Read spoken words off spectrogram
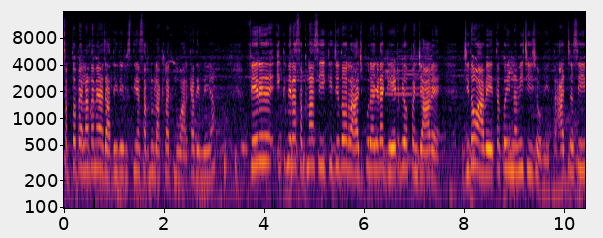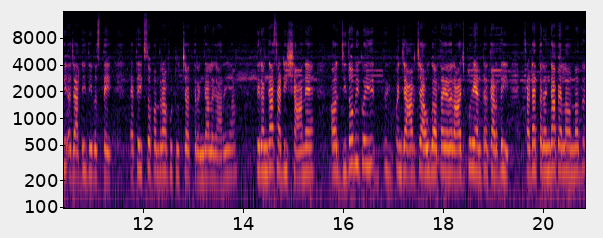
ਸਭ ਤੋਂ ਪਹਿਲਾਂ ਤਾਂ ਮੈਂ ਆਜ਼ਾਦੀ ਦਿਵਸ ਦੀਆਂ ਸਭ ਨੂੰ ਲੱਖ ਲੱਖ ਮੁਬਾਰਕਾਂ ਦਿੰਦੀ ਆ ਫਿਰ ਇੱਕ ਮੇਰਾ ਸੁਪਨਾ ਸੀ ਕਿ ਜਦੋਂ ਰਾਜਪੁਰਾ ਜਿਹੜਾ ਗੇਟਵੇ ਆਫ ਪੰਜਾਬ ਹੈ, ਜਦੋਂ ਆਵੇ ਤਾਂ ਕੋਈ ਨਵੀਂ ਚੀਜ਼ ਹੋਵੇ। ਤਾਂ ਅੱਜ ਅਸੀਂ ਆਜ਼ਾਦੀ ਦਿਵਸ ਤੇ ਇੱਥੇ 115 ਫੁੱਟ ਉੱਚਾ ਤਿਰੰਗਾ ਲਗਾ ਰਹੇ ਹਾਂ। ਤਿਰੰਗਾ ਸਾਡੀ ਸ਼ਾਨ ਹੈ ਔਰ ਜਦੋਂ ਵੀ ਕੋਈ ਪੰਜਾਬ ਚ ਆਊਗਾ ਤਾਂ ਰਾਜਪੁਰੇ ਐਂਟਰ ਕਰਦੇ ਹੀ ਸਾਡਾ ਤਿਰੰਗਾ ਪਹਿਲਾਂ ਉਹਨਾਂ ਦਾ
